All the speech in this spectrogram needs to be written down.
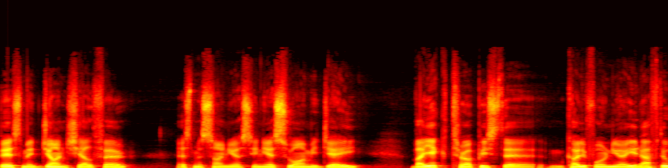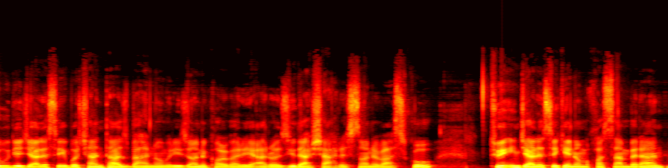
به اسم جان شلفر اسم سانیاسینی سوامی جی و یک تراپیست کالیفرنیایی رفته بود یه جلسه با چند تا از برنامه ریزان کاربری اراضی در شهرستان وسکو توی این جلسه که اینا می‌خواستن برن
